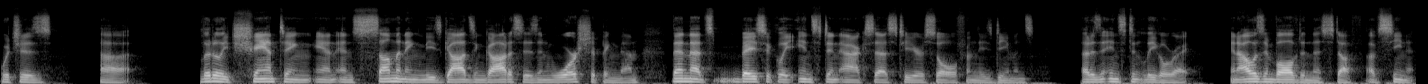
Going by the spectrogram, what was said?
which is uh, literally chanting and and summoning these gods and goddesses and worshiping them. Then that's basically instant access to your soul from these demons. That is an instant legal right. And I was involved in this stuff. I've seen it.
